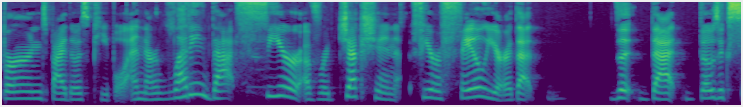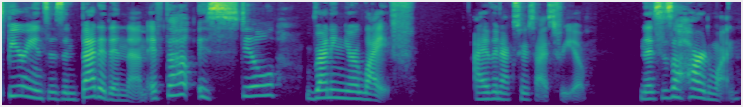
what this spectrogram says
burned by those people and they're letting that fear of rejection, fear of failure, that the, that those experiences embedded in them, if that is still running your life, I have an exercise for you. And this is a hard one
